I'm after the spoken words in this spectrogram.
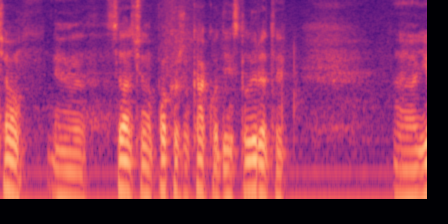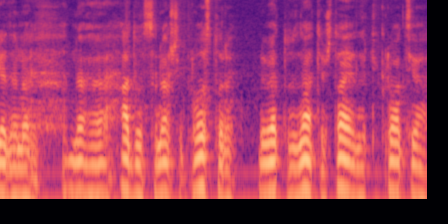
Ćao, e, sada ću vam pokažem kako da instalirate e, jedan e, addon sa naših prostora. Nevjetno znate šta je, znači Croatia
